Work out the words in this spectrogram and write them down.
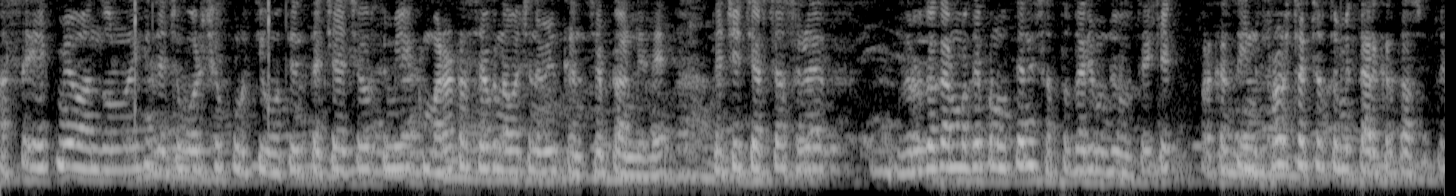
असं एकमेव आंदोलन आहे की ज्याची वर्षपूर्ती होते आणि त्याच्या याच्यावर तुम्ही एक मराठा सेवक नावाची नवीन कन्सेप्ट आणलेली आहे. त्याची चर्चा सगळ्या विरोधकांमध्ये पण होते आणि सत्ताधारीमध्ये होते की एक प्रकारचं इन्फ्रास्ट्रक्चर तुम्ही तयार करत असतो होते.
